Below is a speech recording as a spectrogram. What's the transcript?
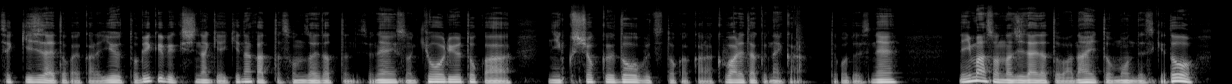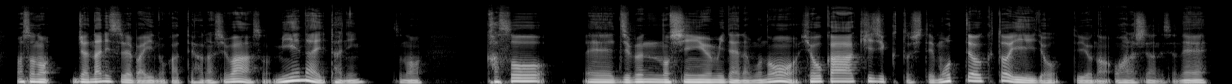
石器時代とかから言うとビクビクしなきゃいけなかった存在だったんですよね。その恐竜とか肉食動物とかから食われたくないからってことですね。で今はそんな時代だとはないと思うんですけど、まあ、そのじゃあ何すればいいのかって話はその見えない他人その仮想、えー自分の親友みたいなものを評価基軸として持っておくといいよっていうようなお話なんですよね。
